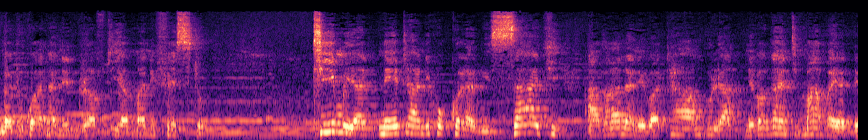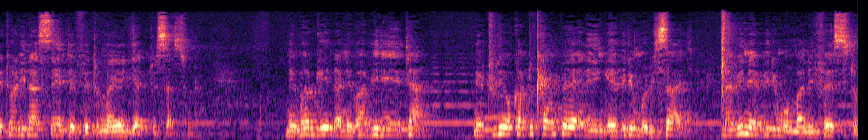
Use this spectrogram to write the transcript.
nga tukwata ne draft ya manifesto tiimu ya- netandika okukola risaaki abaana ne batambula ne bagaa nti maama yadde tolina sente ffe tumayo jatusasula ne bagenda ne babireeta ne tulyoka tukompeyaringa ebiri mu risaaki nabino ebiri mu manifesto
